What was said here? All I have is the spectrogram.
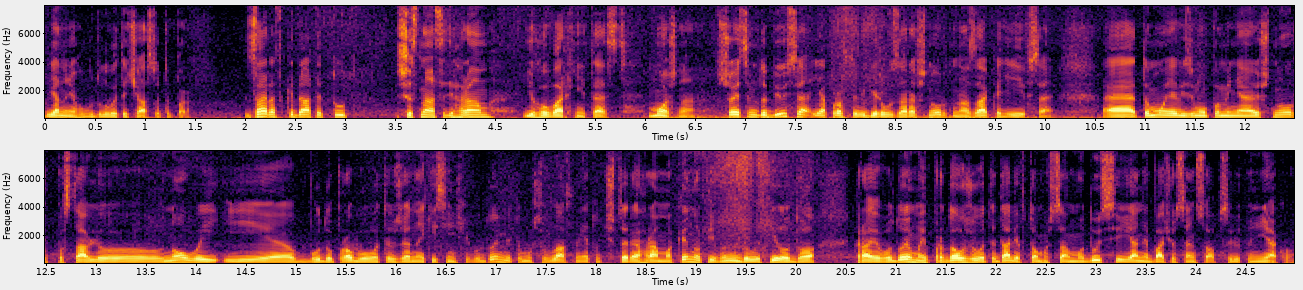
я на нього буду ловити часто тепер. Зараз кидати тут 16 грам, його верхній тест. Можна. Що я цим доб'юся? Я просто відірву зараз шнур на закиді і все. Е, тому я візьму, поміняю шнур, поставлю новий і е, буду пробувати вже на якійсь іншій водоймі, тому що власне я тут 4 грама кинув і воно долетіло до краю водойми і продовжувати далі в тому ж самому дусі я не бачу сенсу абсолютно ніякого.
